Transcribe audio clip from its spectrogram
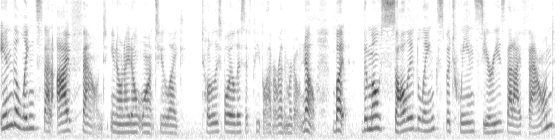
in the links that I've found, you know, and I don't want to like totally spoil this if people haven't read them or don't know. But the most solid links between series that I found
